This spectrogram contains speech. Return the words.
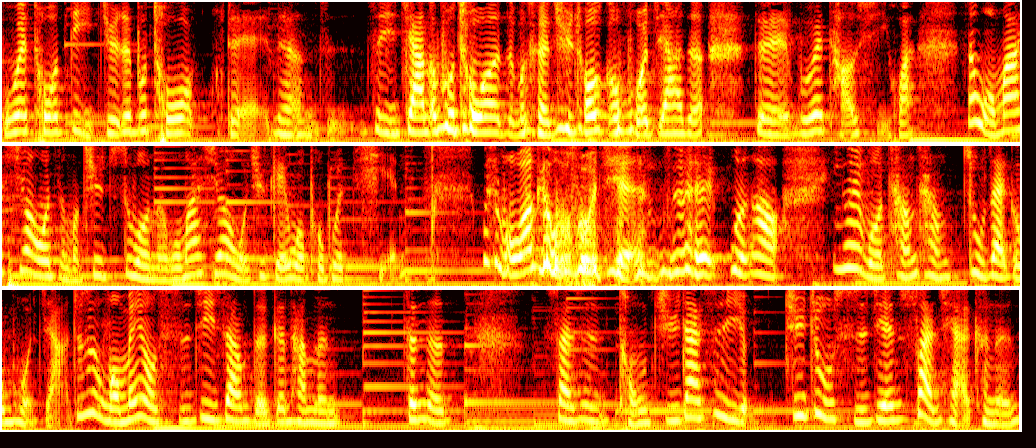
不会拖地，绝对不拖，对，那样子自己家都不拖，怎么可能去拖公婆家的？对，不会讨喜欢。那我妈希望我怎么去做呢？我妈希望我去给我婆婆钱。为什么我要给我婆婆钱？对，问号，因为我常常住在公婆家，就是我没有实际上的跟他们真的算是同居，但是有居住时间算起来可能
